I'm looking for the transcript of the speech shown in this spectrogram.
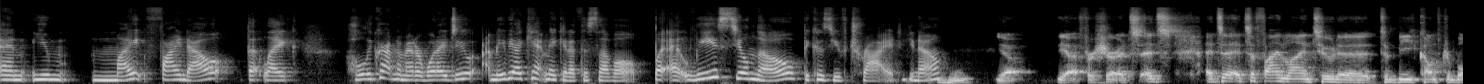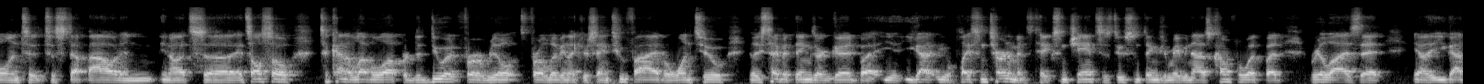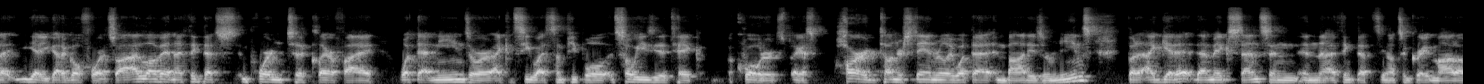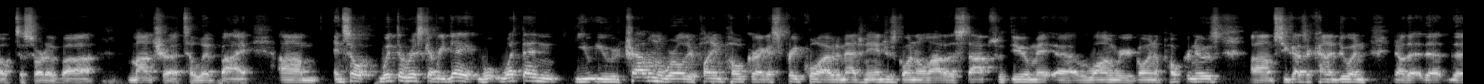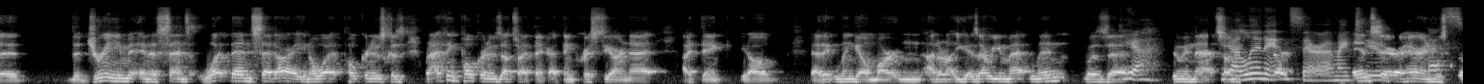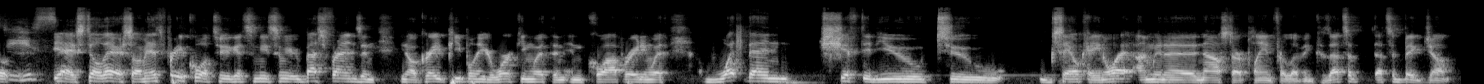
And you might find out that like holy crap no matter what i do maybe i can't make it at this level but at least you'll know because you've tried you know? Mm-hmm. yeah yeah, for sure. It's it's it's a it's a fine line too to to be comfortable and to to step out, and you know it's uh, it's also to kind of level up or to do it for a real for a living, like you're saying, two five or one two. These type of things are good, but you, you got you know, play some tournaments, take some chances, do some things you're maybe not as comfortable with, but realize that you know you got to yeah you got to go for it. So I love it, and I think that's important to clarify what that means, or I can see why some people it's so easy to take a quote, or it's I guess hard to understand really what that embodies or means. But I get it; that makes sense, and and I think that's you know it's a great motto to sort of uh, mantra to live by. Um, and so with the risk every day, what then? You you're traveling the world, you're playing poker. I guess pretty cool. I would imagine Andrew's going to a lot of the stops with you uh, along where you're going to Poker News. Um, so you guys are kind of doing you know the the the the dream in a sense. What then said, all right, you know what, poker news? Because when I think poker news, that's what I think. I think Kristy Arnett. I think you know. I think Lynn Gilmartin. I don't know. You guys, ever you met Lynn? Was uh, yeah doing that? So yeah, I mean, Lynn and Sarah, my and Sarah Herring, who's still, yeah, he's still there. So I mean, it's pretty cool too. You get to meet some of your best friends and you know great people that you're working with and, and cooperating with. What then shifted you to say, okay, you know what, I'm gonna now start playing for a living because that's a that's a big jump.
